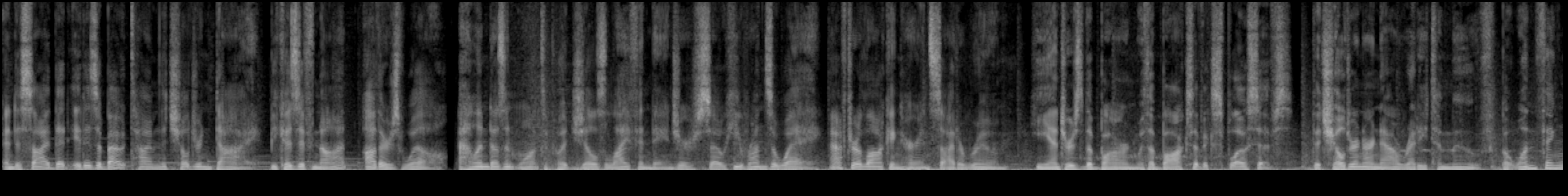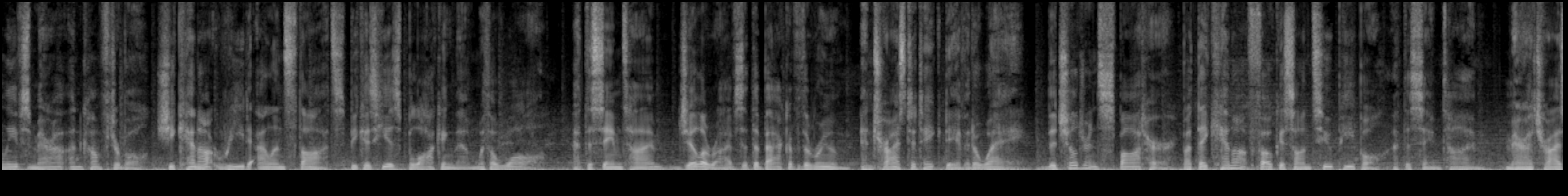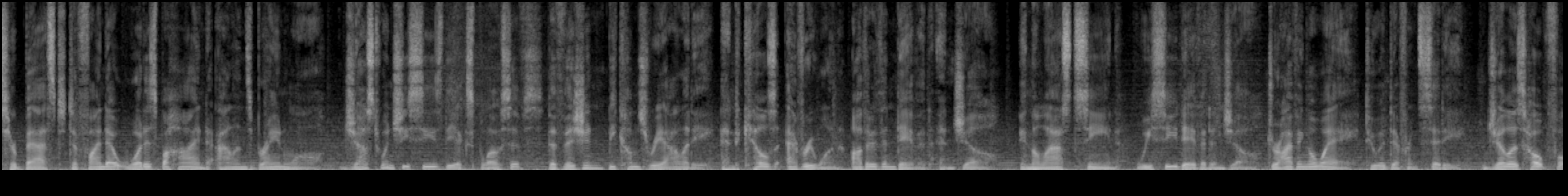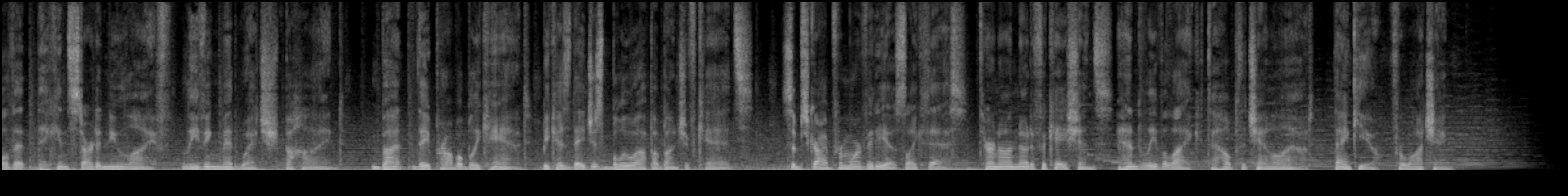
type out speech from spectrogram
and decide that it is about time the children die, because if not, others will. Alan doesn't want to put Jill's life in danger, so he runs away after locking her inside a room. He enters the barn with a box of explosives. The children are now ready to move, but one thing leaves Mara uncomfortable. She cannot read Alan's thoughts because he is blocking them with a wall. At the same time, Jill arrives at the back of the room and tries to take David away. The children spot her, but they cannot focus on two people at the same time. Mara tries her best to find out what is behind Alan's brain wall. Just when she sees the explosives, the vision becomes reality and kills everyone other than David and Jill. In the last scene, we see David and Jill driving away to a different city. Jill is hopeful that they can start a new life, leaving Midwich behind. But they probably can't because they just blew up a bunch of kids. Subscribe for more videos like this, turn on notifications, and leave a like to help the channel out. Thank you for watching.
